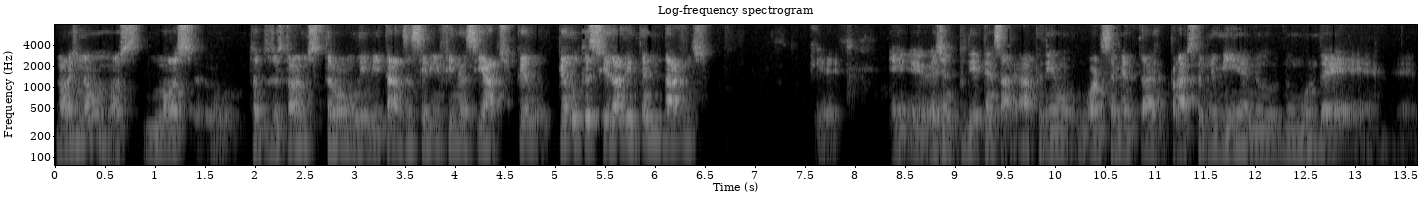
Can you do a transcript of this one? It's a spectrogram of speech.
nós não, nós, nós portanto, os astrónomos estão limitados a serem financiados pelo, pelo que a sociedade entende dar-nos. É, é, a gente podia pensar, ah, podiam, o orçamento para a astronomia no, no mundo é, é,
